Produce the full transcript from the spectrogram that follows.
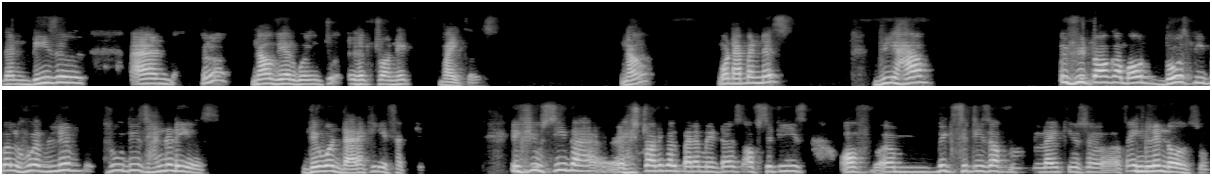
then diesel and you know now we are going to electronic vehicles. Now, what happened is we have, if we talk about those people who have lived through these 100 years, they were directly affected. If you see the historical parameters of cities, of um, big cities of like you say, of England also,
